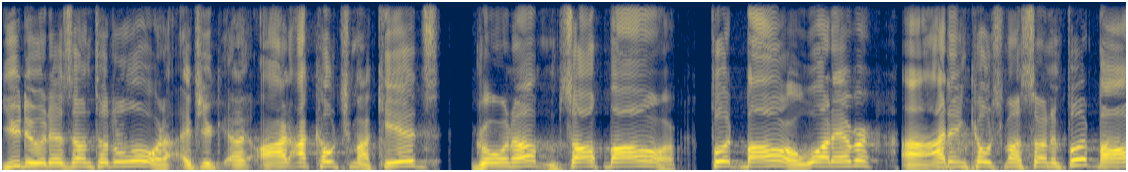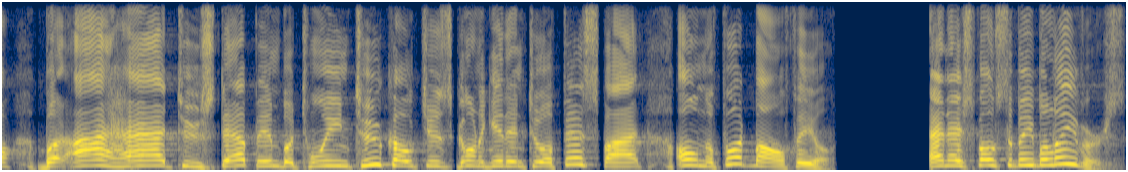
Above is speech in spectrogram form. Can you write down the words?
you do it as unto the Lord. If you, uh, I, I coach my kids growing up in softball or football or whatever. Uh, I didn't coach my son in football, but I had to step in between two coaches going to get into a fist fight on the football field. and they're supposed to be believers.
